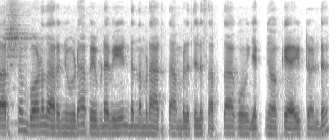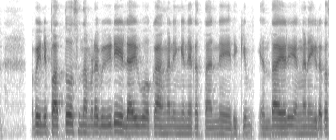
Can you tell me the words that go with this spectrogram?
വർഷം പോണത് അറിഞ്ഞുകൂടാ അപ്പോൾ ഇവിടെ വീണ്ടും നമ്മുടെ അടുത്ത അമ്പലത്തിൽ സപ്താഹവും യജ്ഞവും ഒക്കെ ആയിട്ടുണ്ട്. അപ്പോൾ ഇനി പത്ത് ദിവസം നമ്മുടെ വീഡിയോ ലൈവും ഒക്കെ അങ്ങനെ ഇങ്ങനെയൊക്കെ തന്നെ ആയിരിക്കും. എന്തായാലും എങ്ങനെയെങ്കിലുമൊക്കെ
